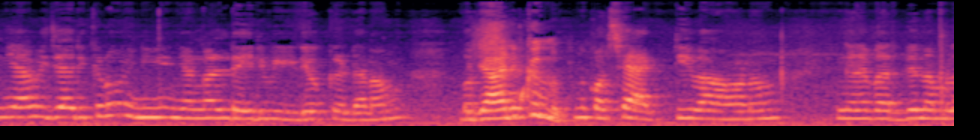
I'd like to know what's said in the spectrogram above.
ഞാൻ വിചാരിക്കണു ഇനി ഞങ്ങൾ ഡെയിലി വീഡിയോ ഒക്കെ ഇടണം. വിചാരിക്കുന്നു. കുറച്ച് ആക്റ്റീവ് ആവണം. ഇങ്ങനെ വെറുതെ നമ്മൾ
